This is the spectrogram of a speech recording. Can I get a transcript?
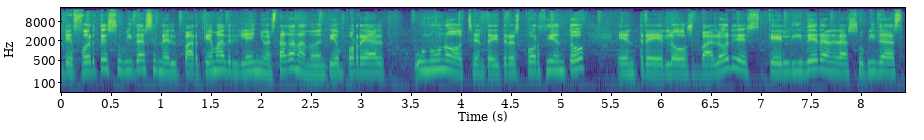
de fuertes subidas en el parque madrileño. Está ganando en tiempo real un 1,83%. Entre los valores que lideran las subidas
